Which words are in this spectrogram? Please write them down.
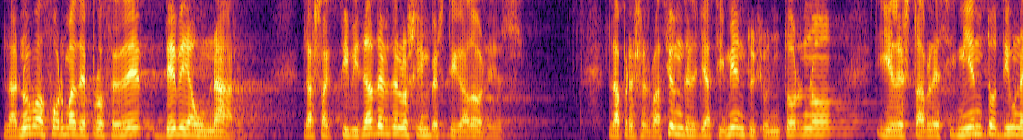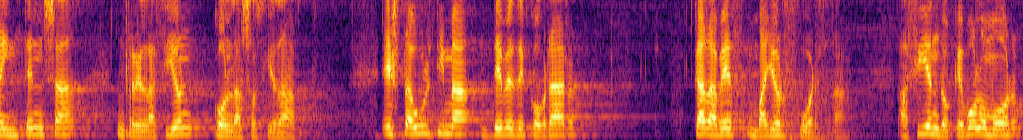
la nueva forma de proceder debe aunar las actividades de los investigadores, la preservación del yacimiento y su entorno y el establecimiento de una intensa relación con la sociedad. Esta última debe de cobrar cada vez mayor fuerza, haciendo que Bolomor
